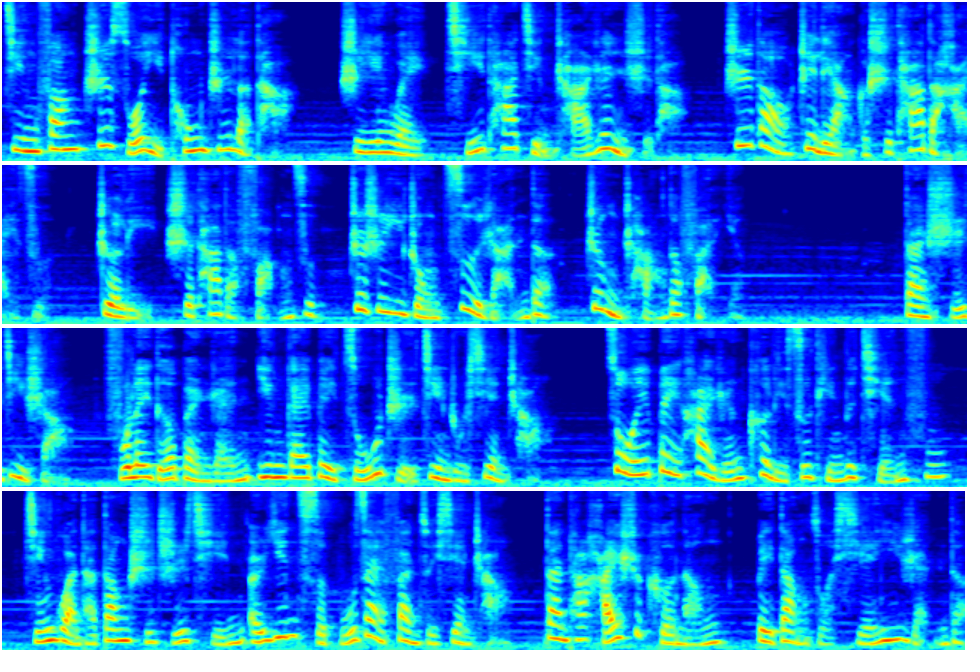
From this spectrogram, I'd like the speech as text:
警方之所以通知了他，是因为其他警察认识他，知道这两个是他的孩子。这里是他的房子，这是一种自然的、正常的反应。但实际上，弗雷德本人应该被阻止进入现场。作为被害人克里斯汀的前夫，尽管他当时执勤而因此不在犯罪现场，但他还是可能被当作嫌疑人的。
